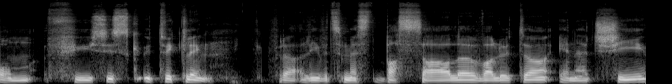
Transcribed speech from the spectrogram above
om fysisk utvikling. Fra livets mest basale valuta, energi,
